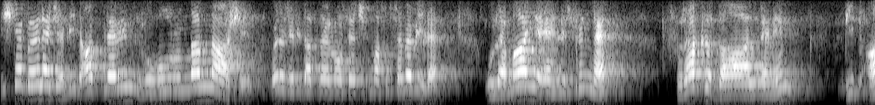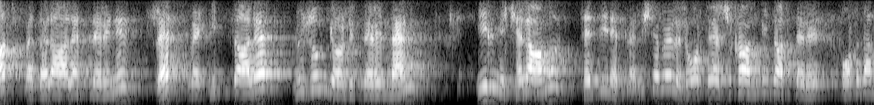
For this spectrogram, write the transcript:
İşte böylece bid'atlerin zuhurundan naşi, böylece bid'atlerin ortaya çıkması sebebiyle ulemayı ehli sünnet fırak-ı dâallenin bid'at ve delaletlerini red ve iptale lüzum gördüklerinden ilmi kelamı tedvin ettiler. İşte böylece ortaya çıkan bid'atleri ortadan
